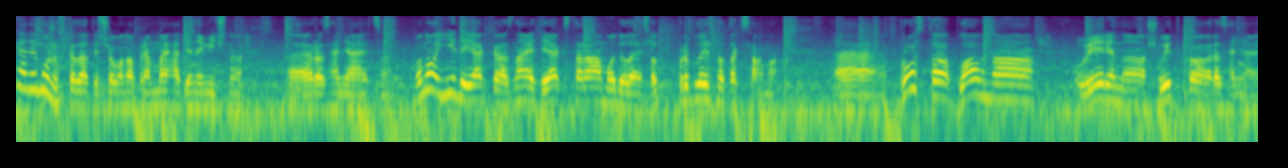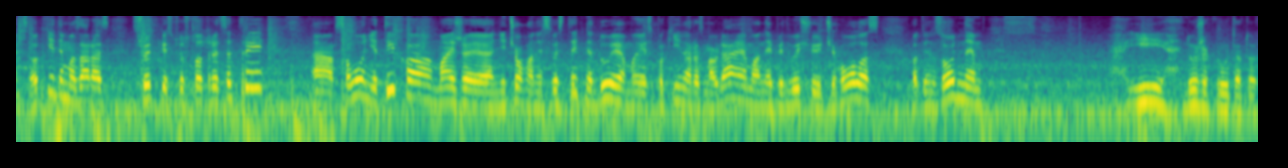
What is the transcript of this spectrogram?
Я не можу сказати, що воно прям мега динамічно розганяється. Воно їде, як, е, знаєте, як стара Model S, от приблизно так само. Е, Просто плавно, уверено, швидко розганяється. От їдемо зараз з швидкістю 133. е, В салоні тихо, майже нічого не свистить, не дує. Ми спокійно розмовляємо, не підвищуючи голос один з одним. І дуже круто тут.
